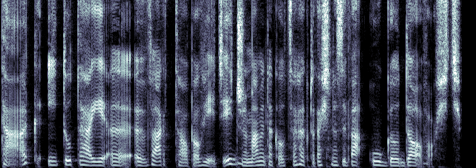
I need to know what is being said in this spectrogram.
Tak, i tutaj y, warto powiedzieć, że mamy taką cechę, która się nazywa ugodowość.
